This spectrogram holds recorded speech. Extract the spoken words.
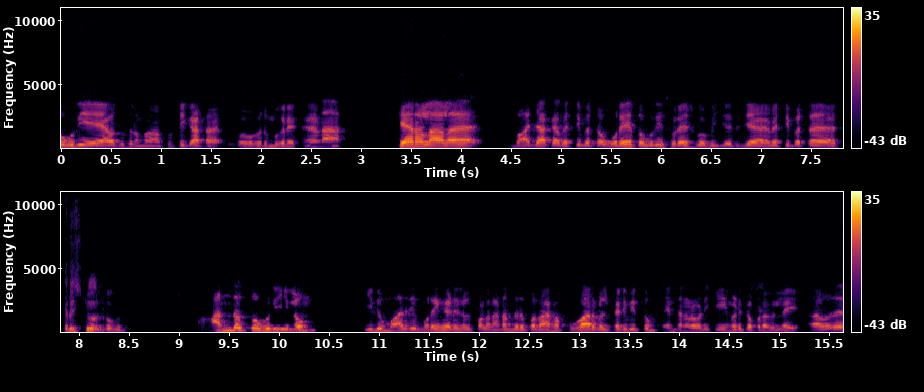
தொகுதியையாவது நம்ம நான் சுட்டிக்காட்ட விரும்புகிறேன். என்னன்னா கேரளால பாஜக வெற்றி பெற்ற ஒரே தொகுதி சுரேஷ் கோபி வெற்றி பெற்ற திருச்சூர். தொகுதி. அந்த தொகுதியிலும் இது மாதிரி முறைகேடுகள் பல நடந்திருப்பதாக புகார்கள் தெரிவித்தும் எந்த நடவடிக்கையும் எடுக்கப்படவில்லை. அதாவது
